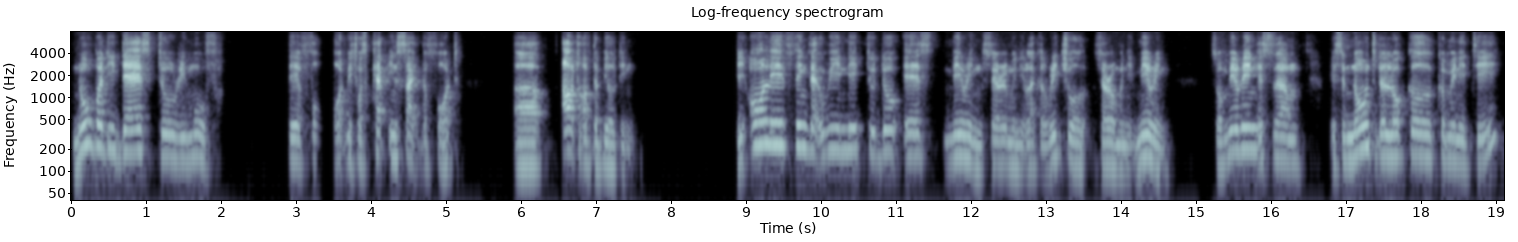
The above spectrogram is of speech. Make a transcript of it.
nobody dares to remove the fort, which was kept inside the fort, uh, out of the building. The only thing that we need to do is miring ceremony, like a ritual ceremony, miring. So miring is um is known to the local community.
